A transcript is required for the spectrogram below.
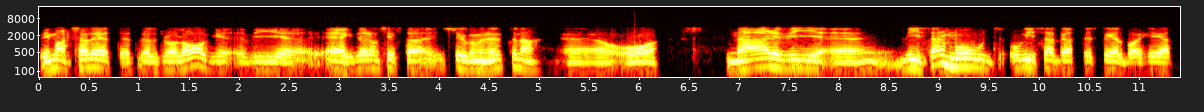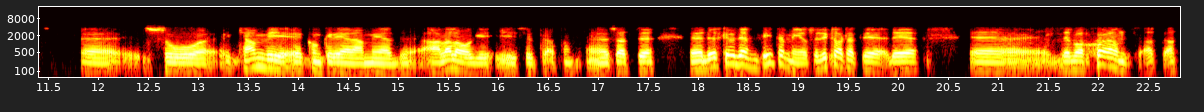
vi matchade ett, ett väldigt bra lag. Vi eh, ägde de sista 20 minuterna eh, och när vi eh, visar mod och visar bättre spelbarhet eh, så kan vi konkurrera med alla lag i, i Superettan. Eh, så att eh, det ska vi definitivt ta med oss. Det är klart att det, det det var skönt att, att,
